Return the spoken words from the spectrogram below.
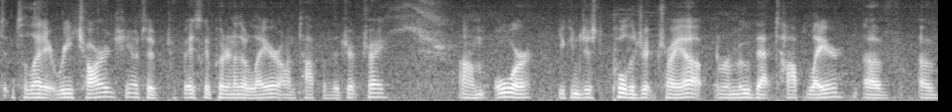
to, to let it recharge. You know, to, to, basically put another layer on top of the drip tray, um, or you can just pull the drip tray up and remove that top layer of of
